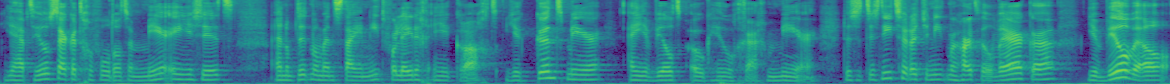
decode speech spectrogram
Je hebt heel sterk het gevoel dat er meer in je zit. En op dit moment sta je niet volledig in je kracht. Je kunt meer en je wilt ook heel graag meer. Dus het is niet zo dat je niet meer hard wil werken. Je wil wel,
